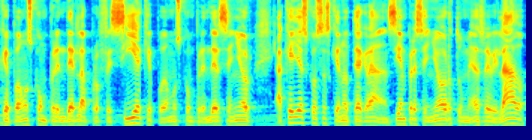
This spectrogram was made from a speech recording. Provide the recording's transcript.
que podamos comprender la profecía, que podamos comprender, Señor, aquellas cosas que no te agradan. Siempre, Señor, tú me has revelado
